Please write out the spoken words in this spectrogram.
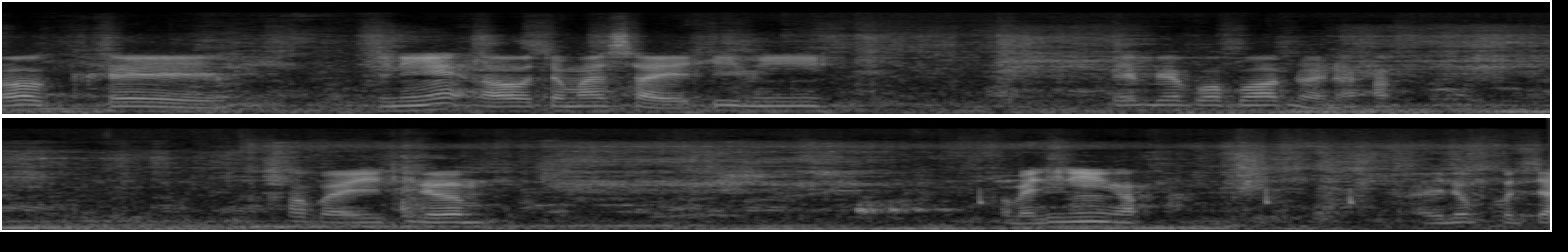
โอเค ทีนี้เราจะมาใส่ที่มีเรียบเรียบๆบอบๆหน่อยนะครับ เข้าไปที่เดิม เข้าไปที่นี่ครับไอ้รูปหัวใจ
